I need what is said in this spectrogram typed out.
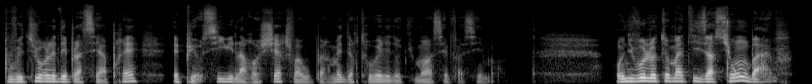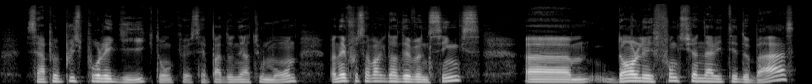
Vous pouvez toujours les déplacer après. Et puis aussi, la recherche va vous permettre de retrouver les documents assez facilement. Au niveau de l'automatisation, bah, c'est un peu plus pour les geeks, donc euh, c'est pas donné à tout le monde. Maintenant, il faut savoir que dans DevonSync, euh, dans les fonctionnalités de base,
